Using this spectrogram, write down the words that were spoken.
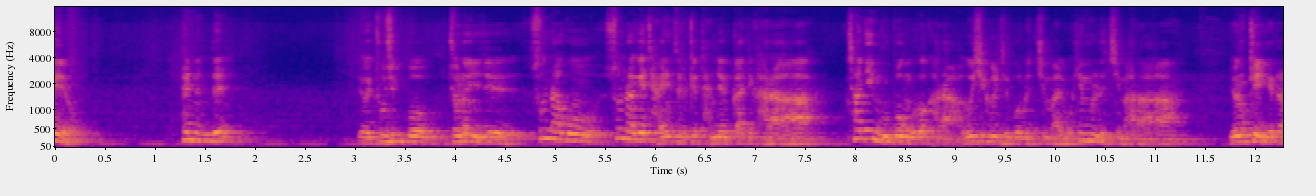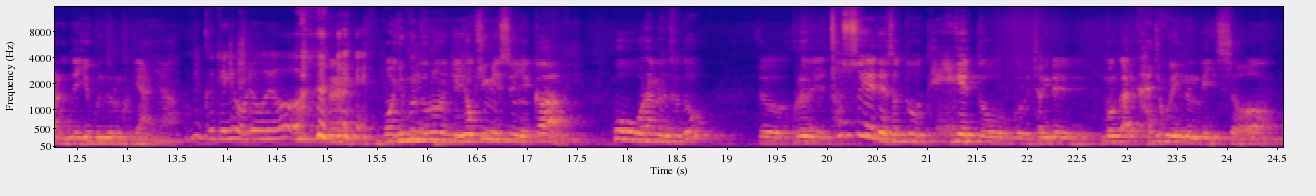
해요. 했는데 저 조식법 저는 이제 순하고 순하게 자연스럽게 단전까지 가라. 천이무봉으로 가라. 의식을 집어넣지 말고 힘을 넣지 마라. 이렇게 얘기를 하는데 이분들은 그게 아니야. 그거 되게 어려워요. 네. 어, 이분들은 이제 욕심이 있으니까 호흡을 하면서도 저 그리고 이제 초수에 대해서 또 되게 또 그 저희들 뭔가를 가지고 있는 게 있어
